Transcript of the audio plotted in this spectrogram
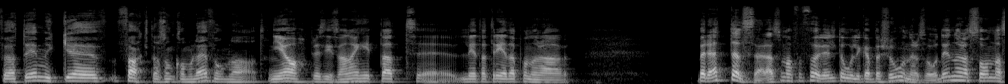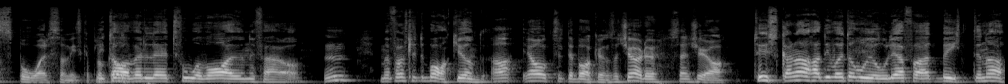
För att det är mycket fakta som kommer därifrån bland annat. Ja, precis. Han har hittat, eh, letat reda på några berättelser. Alltså man får följa lite olika personer och så. Det är några sådana spår som vi ska Vi plocka tar upp. väl eh, två var ungefär då. Men först lite bakgrund. Ja, jag har också lite bakgrund, så kör du, sen kör jag. Tyskarna hade ju varit oroliga för att britterna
